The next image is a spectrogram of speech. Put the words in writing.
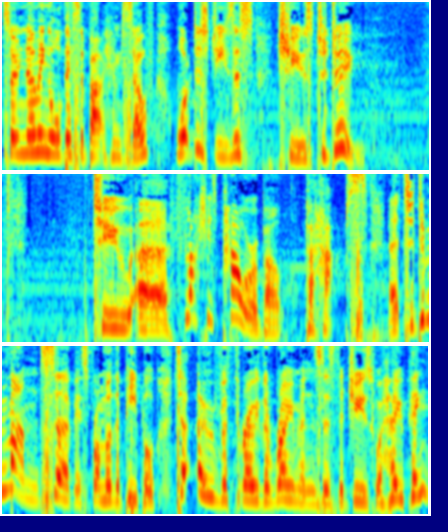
So, knowing all this about himself, what does Jesus choose to do? To uh, flash his power about, perhaps, uh, to demand service from other people, to overthrow the Romans as the Jews were hoping?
